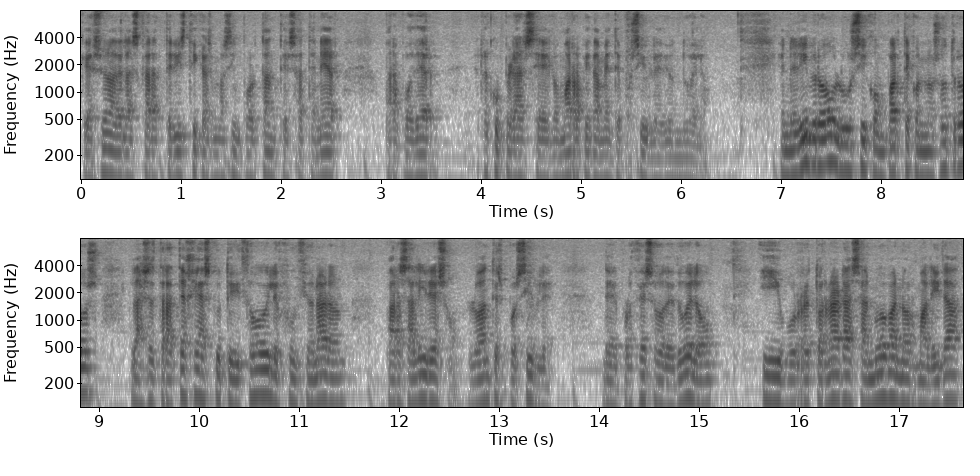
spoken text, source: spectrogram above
que es una de las características más importantes a tener para poder recuperarse lo más rápidamente posible de un duelo. En el libro, Lucy comparte con nosotros las estrategias que utilizó y le funcionaron para salir eso, lo antes posible, del proceso de duelo y retornar a esa nueva normalidad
